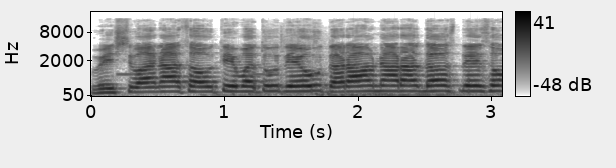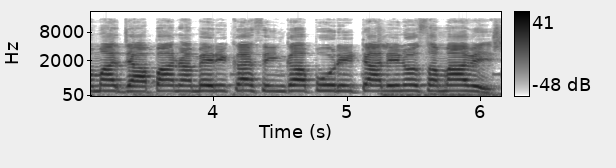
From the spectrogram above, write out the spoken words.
વિશ્વના સૌથી વધુ દેવું ધરાવનારા દસ દેશોમાં જાપાન, અમેરિકા, સિંગાપુર, ઇટાલીનો સમાવેશ.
